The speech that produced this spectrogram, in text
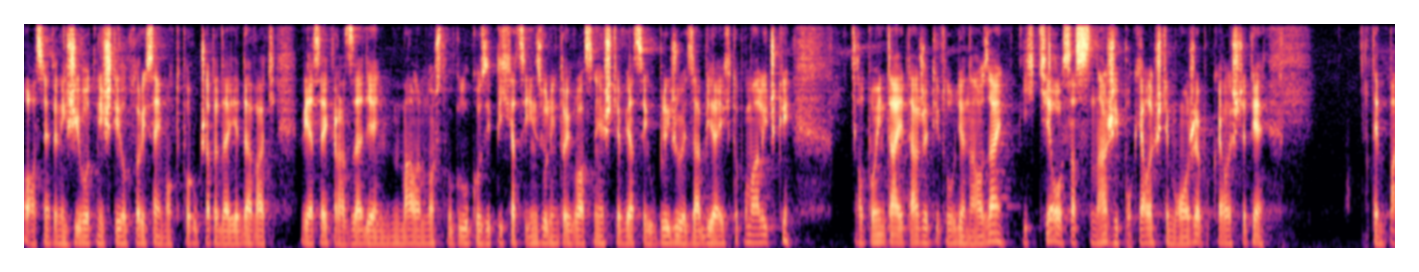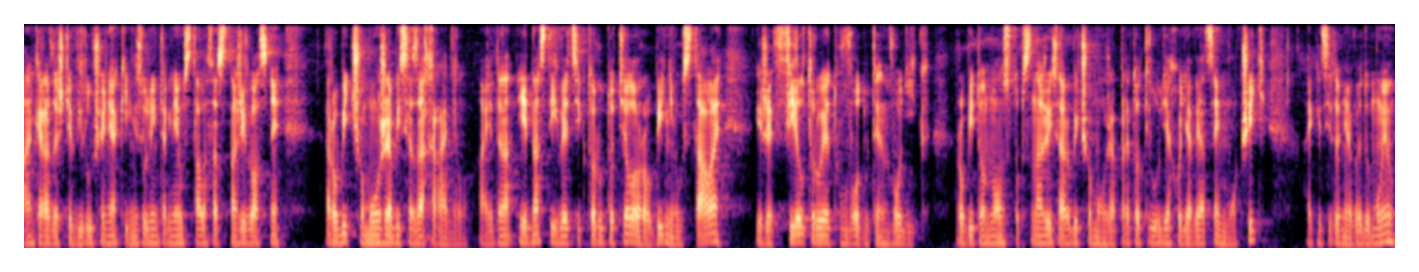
vlastne ten ich životný štýl, ktorý sa im odporúča teda jedávať viacejkrát za deň, malé množstvo glukózy, pýchať si inzulín, to ich vlastne ešte viacej ubližuje, zabíja ich to pomaličky. Ale pointa je tá, že títo ľudia naozaj, ich telo sa snaží, pokiaľ ešte môže, pokiaľ ešte tie, ten pankrát ešte vylúčuje nejaký inzulín, tak neustále sa snaží vlastne robiť, čo môže, aby sa zachránil. A jedna, jedna z tých vecí, ktorú to telo robí neustále, je, že filtruje tú vodu, ten vodík. Robí to non-stop, snaží sa robiť, čo môže. Preto tí ľudia chodia viacej močiť, aj keď si to neuvedomujú.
